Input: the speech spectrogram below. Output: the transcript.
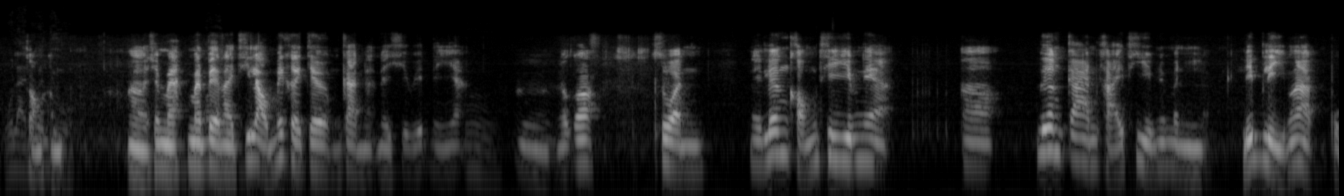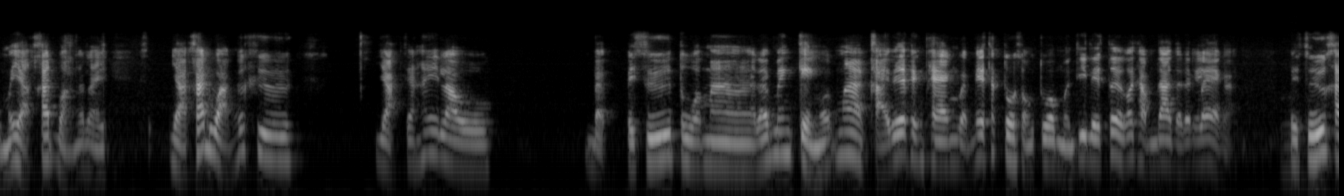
โอ้หลายสองเดือนอยู่อ่าใช่ไหมมันเป็นอะไรที่เราไม่เคยเจอเหมือนกันนะในชีวิตนี้อะอืมอืม แล้วก็ส่วนในเรื่องของทีมเนี่ยเอ่อเรื่องการขายทีมเนี่ยมันลิบหลีมาก ผมไม่อยากคาดหวังอะไร อยากคาดหวังก็คือ อยากจะให้เราแบบไปซื้อตัวมาแล้วแม่งเก่งมากๆ ขายไปได้แพงๆ แบบเนี้ยทักตัวสองตัวเหมือนที่เลสเตอร์ก็ทำได้แต่แรกๆอะ ไปซื้อใคร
